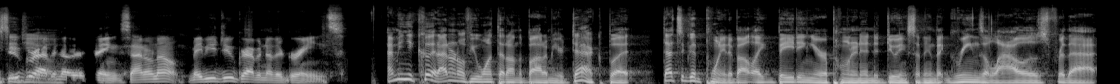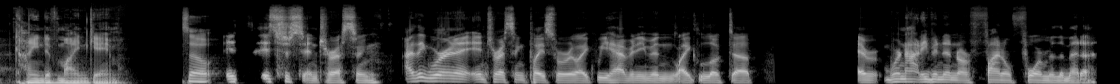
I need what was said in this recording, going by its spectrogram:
do grab another things. I don't know. Maybe you do grab another greens. I mean, you could. I don't know if you want that on the bottom of your deck, but that's a good point about like baiting your opponent into doing something that greens allows for that kind of mind game. So it's it's just interesting. I think we're in an interesting place where like we haven't even like looked up. We're not even in our final form of the meta.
